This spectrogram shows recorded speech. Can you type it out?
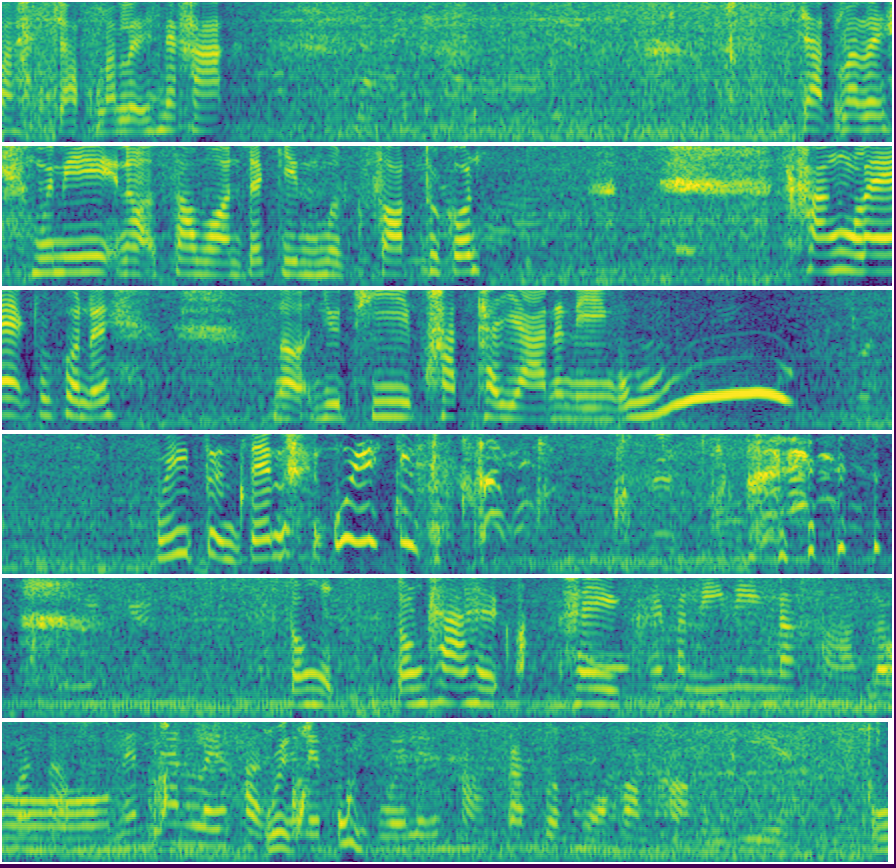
มาจัดมาเลยนะคะ จัดมาเลยมื้อนี้เนาะซาวอนจะกินหมึกซอสทุกคน ครั้งแรกทุกคนเลยเนาะอยู่ที่พัทยานั่นเองอู้อุ้ยตื่นเต้นอุ้ย ต้องต้องท่าให้ให้ ให้มันนิ่งๆนะคะ แล้วก็จับอ๋อแน่นๆเลยค่ะอุ๊ยเล็บอุ๊ติย ดไว้เลยค่ะ กัดส่วนหัวก่อนค่ะคุณพี่โอ้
